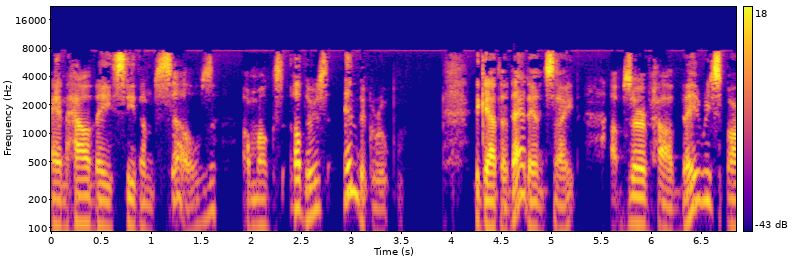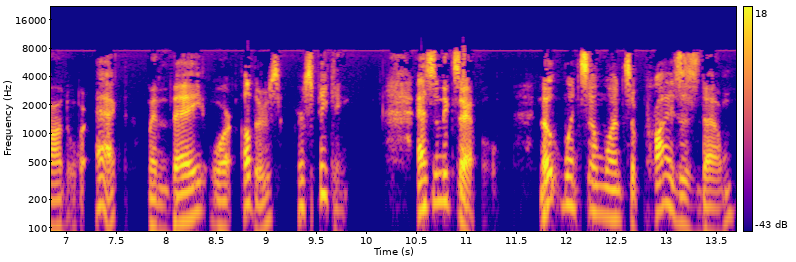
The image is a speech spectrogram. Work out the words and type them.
and how they see themselves amongst others in the group. To gather that insight, observe how they respond or act when they or others are speaking. As an example, note when someone surprises them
